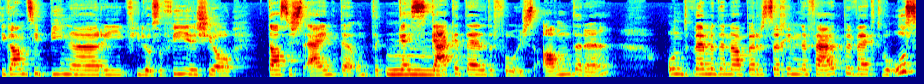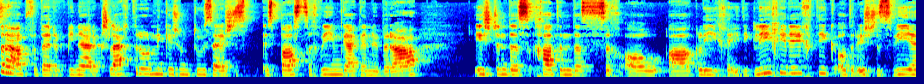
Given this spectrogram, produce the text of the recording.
die ganze binäre Philosophie ist ja, das ist das eine und das Gegenteil davon ist das andere. Und wenn man dann aber sich in einem Feld bewegt, wo außerhalb von dieser binären Geschlechterordnung ist und du sagst, es, es passt sich wie im Gegenüber an, ist denn das, kann denn das sich auch angleichen in die gleiche Richtung? Oder ist das wie,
